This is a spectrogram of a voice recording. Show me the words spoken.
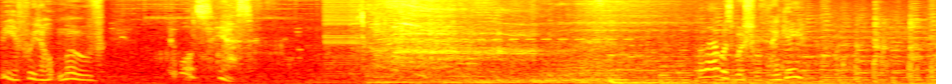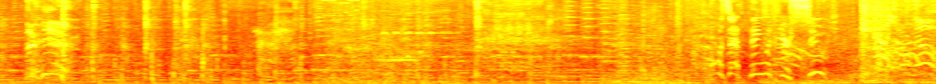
Maybe if we don't move, it won't see us. Well, that was wishful thinking. They're here! What was that thing with your suit? I don't know.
